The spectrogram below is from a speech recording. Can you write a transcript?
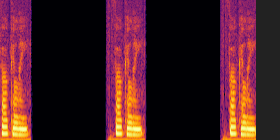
focally focally focally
